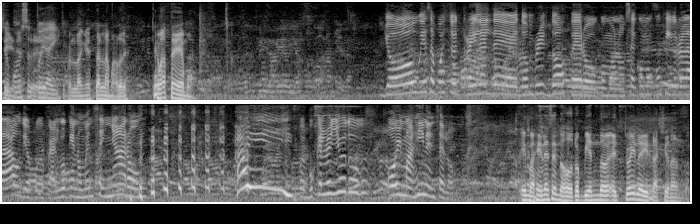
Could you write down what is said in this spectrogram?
yo con eso este, estoy ahí. Superman está en la madre. ¿Qué más tenemos? Yo hubiese puesto el trailer de Don't Breathe 2, pero como no sé cómo configurar el audio, porque fue algo que no me enseñaron. ¡Ay! Pues búsquenlo en YouTube o imagínenselo. Imagínense nosotros viendo el trailer y reaccionando.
